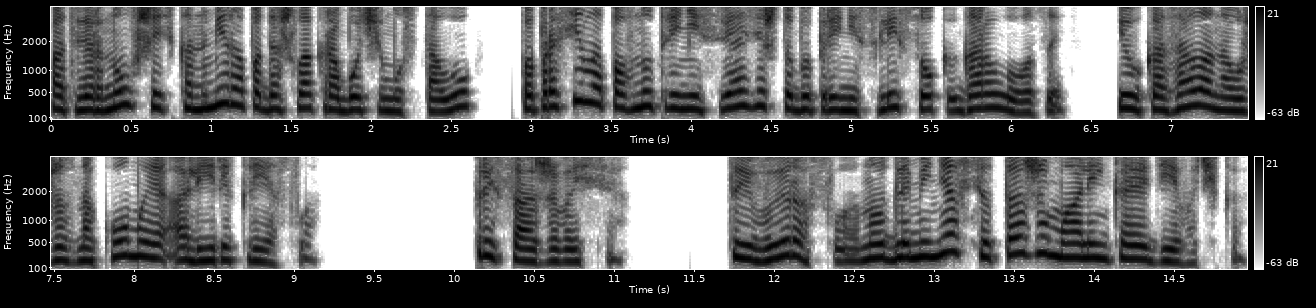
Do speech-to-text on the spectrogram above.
Отвернувшись, Канмира подошла к рабочему столу, попросила по внутренней связи, чтобы принесли сок горлозы, и указала на уже знакомые Алире кресла. «Присаживайся. Ты выросла, но для меня все та же маленькая девочка.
